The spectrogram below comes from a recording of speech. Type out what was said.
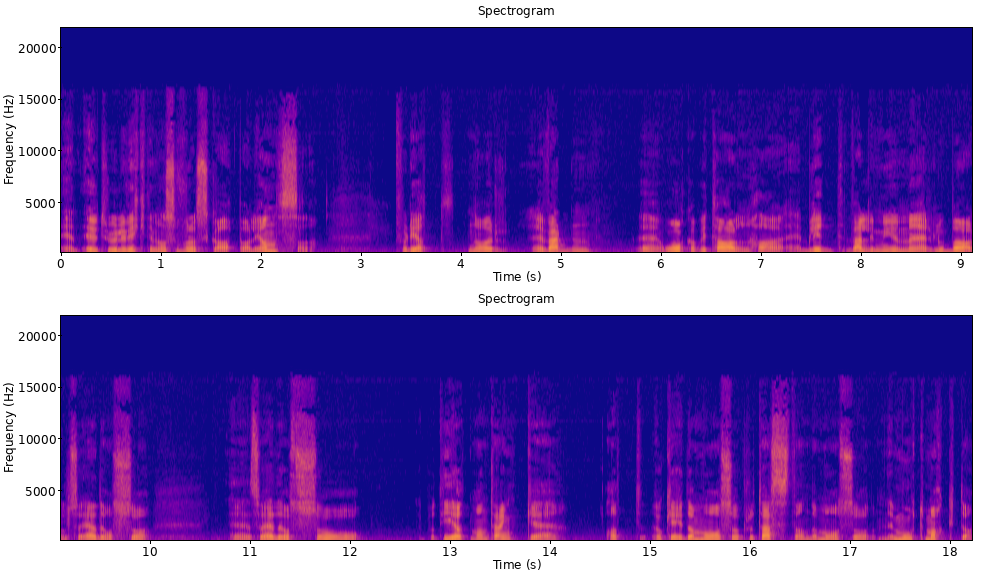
er, er utrolig viktig, men også for å skape allianser. Da. Fordi at når verden og kapitalen har blitt veldig mye mer global, så er det også, så er det også på tide at man tenker at OK, da må også protestene, da må også motmakta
